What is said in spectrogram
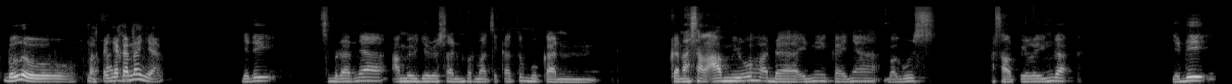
Belum. Makanya kan nanya. Jadi sebenarnya ambil jurusan informatika tuh bukan bukan asal ambil oh ada ini kayaknya bagus asal pilih enggak. Jadi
